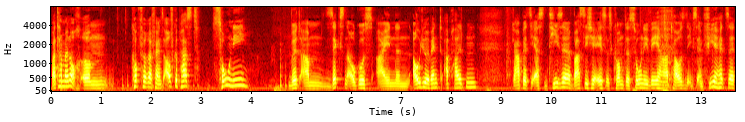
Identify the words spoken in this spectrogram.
Was haben wir noch? Ähm, Kopfhörerfans aufgepasst. Sony wird am 6. August einen Audio-Event abhalten. Gab jetzt die ersten Teaser. Was sicher ist, es kommt das Sony WH1000 XM4 Headset.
